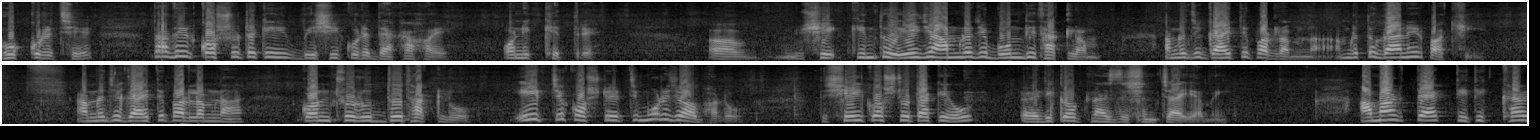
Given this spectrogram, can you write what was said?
ভোগ করেছে তাদের কষ্টটাকেই বেশি করে দেখা হয় অনেক ক্ষেত্রে। সে কিন্তু এই যে আমরা যে বন্দি থাকলাম আমরা যে গাইতে পারলাম না, আমরা তো গানের পাখি। আমরা যে গাইতে পারলাম না, কণ্ঠ রুদ্ধ থাকল, এর চেয়ে কষ্ট, এর চেয়ে মরে যাওয়া ভালো। তো সেই কষ্টটাকেও রিকগনাইজেশন চাই আমি। আমার ত্যাগ, তিতিক্ষার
